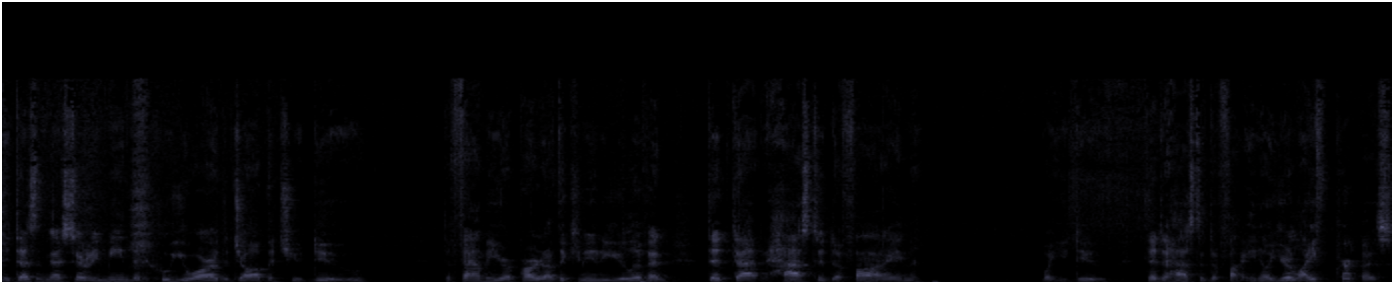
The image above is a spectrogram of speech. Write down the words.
it doesn't necessarily mean that who you are, the job that you do, the family you're a part of, the community you live in, that that has to define what you do. That it has to define, you know, your life purpose.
